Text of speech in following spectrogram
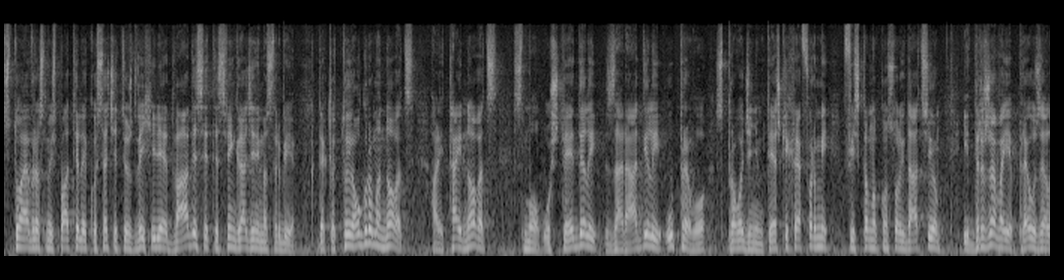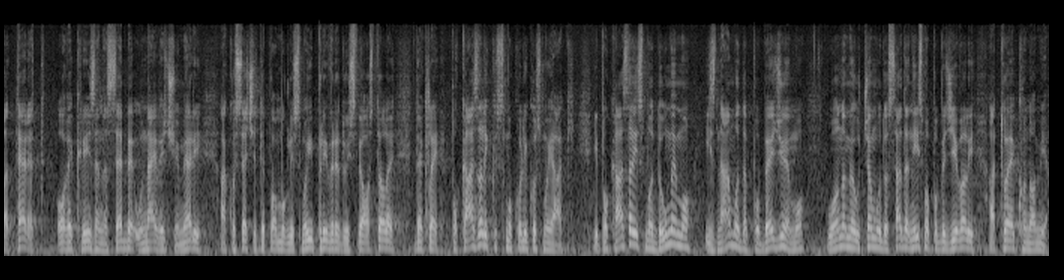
100 evra smo isplatili, ako sećate, još 2020. svim građanima Srbije. Dakle, to je ogroman novac, ali taj novac smo uštedili, zaradili upravo s provođenjem teških reformi, fiskalnom konsolidacijom i država je preuzela teret ove krize na sebe u najvećoj meri. Ako sećate, pomogli smo i privredu i sve ostale. Dakle, pokazali smo koliko smo jaki. I pokazali smo da umemo i znamo da pobeđujemo u onome u čemu do sada nismo pobeđivali, a to je ekonomija.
